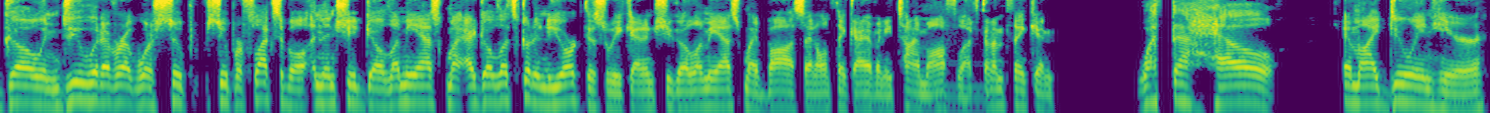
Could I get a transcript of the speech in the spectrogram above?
go and do whatever we're super super flexible and then she'd go let me ask my I go let's go to New York this weekend and she'd go let me ask my boss I don't think I have any time off left mm. and I'm thinking what the hell am I doing here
